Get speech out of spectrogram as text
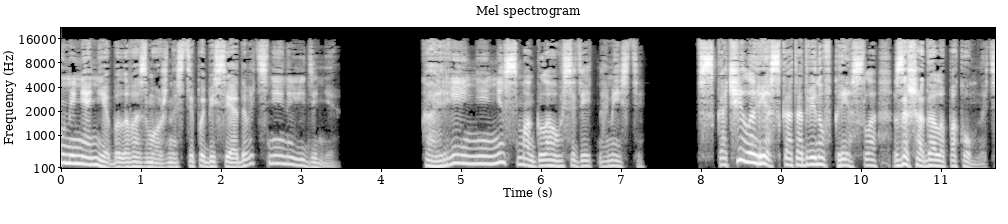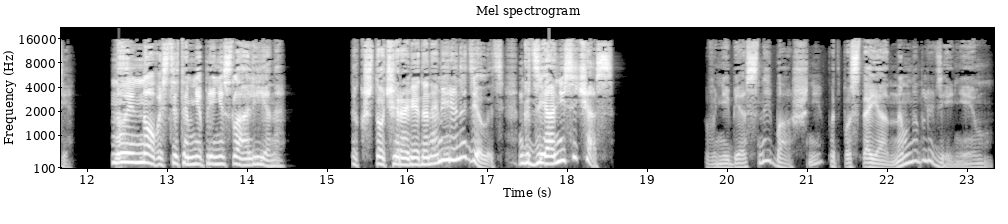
У меня не было возможности побеседовать с ней наедине. Карине не смогла усидеть на месте. Вскочила резко, отодвинув кресло, зашагала по комнате. Ну и новости ты мне принесла, Альена. Так что чароведа намерена делать? Где они сейчас? В небесной башне под постоянным наблюдением.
